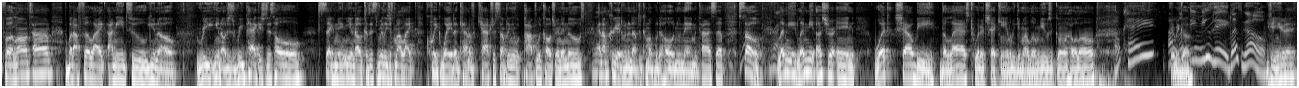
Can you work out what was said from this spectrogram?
for a long time, but I feel like I need to, you know, re, you know, just repackage this whole segment, you know, because it's really just my like quick way to kind of capture something with popular culture in the news, and I'm creative enough to come up with a whole new name and concept. So right. let me let me usher in what shall be the last Twitter check-in. Let me get my little music going. Hold on. okay. I Here we love go. the music. Let's go. Can you hear that?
